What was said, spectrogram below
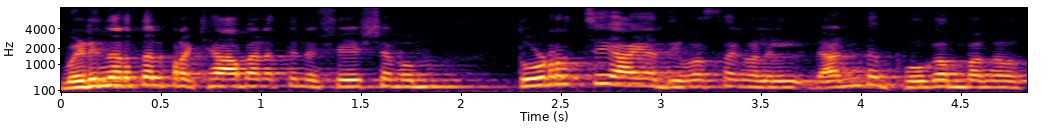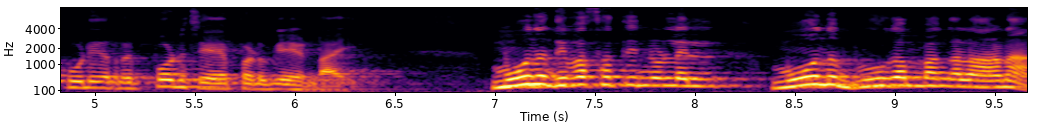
വെടിനിർത്തൽ പ്രഖ്യാപനത്തിനു ശേഷവും തുടർച്ചയായ ദിവസങ്ങളിൽ രണ്ട് ഭൂകമ്പങ്ങൾ കൂടി റിപ്പോർട്ട് ചെയ്യപ്പെടുകയുണ്ടായി. മൂന്ന് ദിവസത്തിനുള്ളിൽ മൂന്ന് ഭൂകമ്പങ്ങളാണ്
